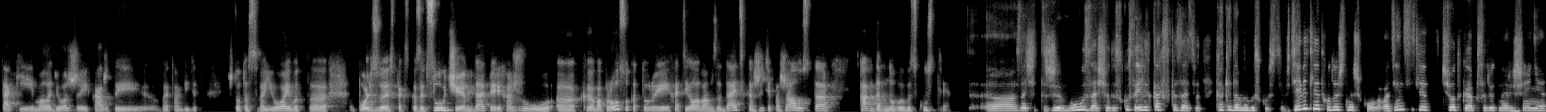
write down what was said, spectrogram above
так и молодежи, и каждый в этом видит что-то свое. И вот, э, пользуясь, так сказать, случаем, да, перехожу э, к вопросу, который хотела вам задать. Скажите, пожалуйста, как давно вы в искусстве? Э, значит, живу за счет искусства. Или как сказать, вот, как я давно в искусстве? В 9 лет художественная школа, в 11 лет четкое абсолютное решение,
